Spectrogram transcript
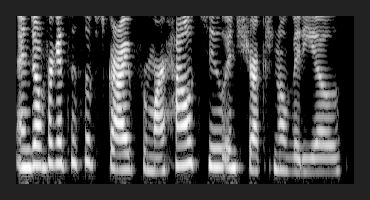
And don't forget to subscribe for more how-to instructional videos.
